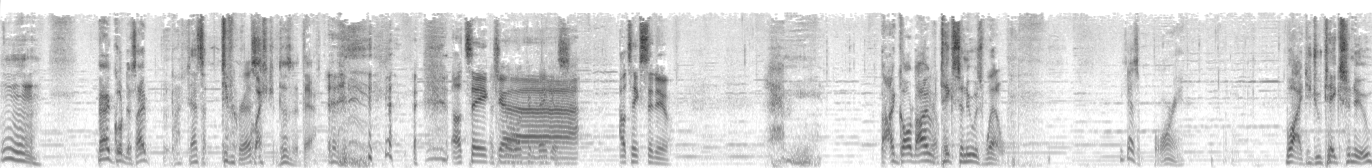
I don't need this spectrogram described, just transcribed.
My goodness, I. That's a difficult Chris? question, isn't it? There. I'll take. I should go work in uh, Vegas. I'll take Sanu. By God, I'll take Sanu as well. You guys are boring. Why did you take Sanu?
